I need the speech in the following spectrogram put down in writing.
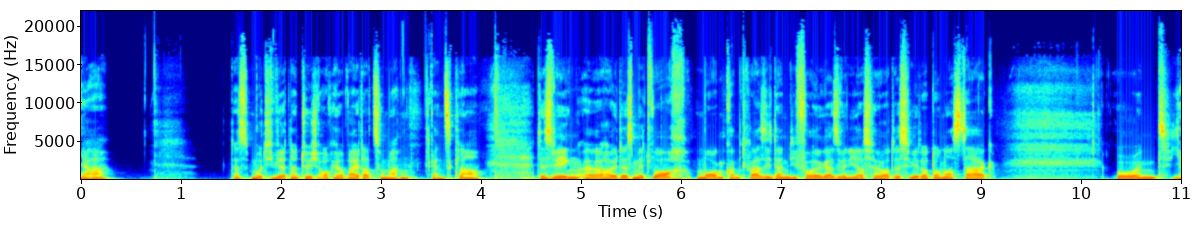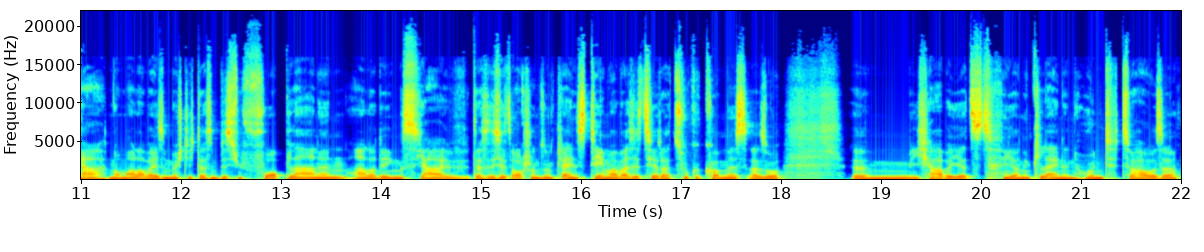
ja, das motiviert natürlich auch hier weiterzumachen, ganz klar. Deswegen, äh, heute ist Mittwoch, morgen kommt quasi dann die Folge, also wenn ihr es hört, ist wieder Donnerstag. Und ja, normalerweise möchte ich das ein bisschen vorplanen. Allerdings, ja, das ist jetzt auch schon so ein kleines Thema, was jetzt hier dazugekommen ist. Also ähm, ich habe jetzt hier einen kleinen Hund zu Hause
